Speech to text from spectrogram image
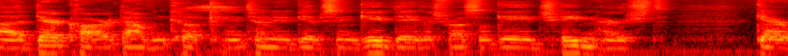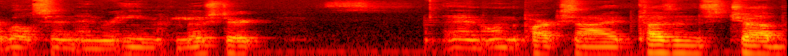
Uh, Derek Carr, Dalvin Cook, Antonio Gibson, Gabe Davis, Russell Gage, Hayden Hurst, Garrett Wilson, and Raheem Mostert. And on the park side, Cousins, Chubb,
